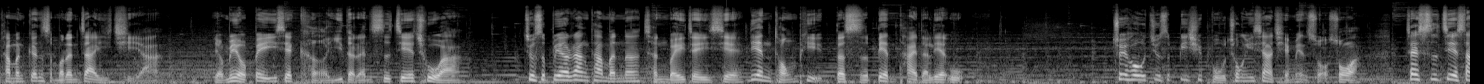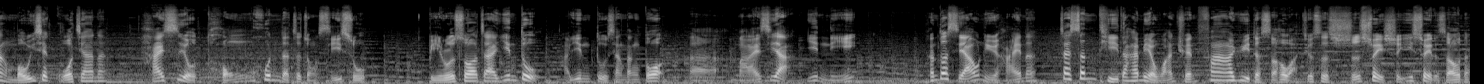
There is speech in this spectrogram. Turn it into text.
他们跟什么人在一起啊？有没有被一些可疑的人士接触啊？就是不要让他们呢成为这一些恋童癖的死变态的猎物。最后就是必须补充一下前面所说啊，在世界上某一些国家呢，还是有同婚的这种习俗，比如说在印度啊，印度相当多，呃，马来西亚、印尼。很多小女孩呢，在身体都还没有完全发育的时候啊，就是十岁、十一岁的时候呢，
